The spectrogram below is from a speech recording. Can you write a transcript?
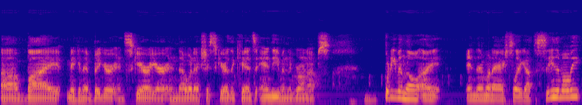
uh, by making it bigger and scarier, and that would actually scare the kids and even the grown-ups. But even though I, and then when I actually got to see the movie,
